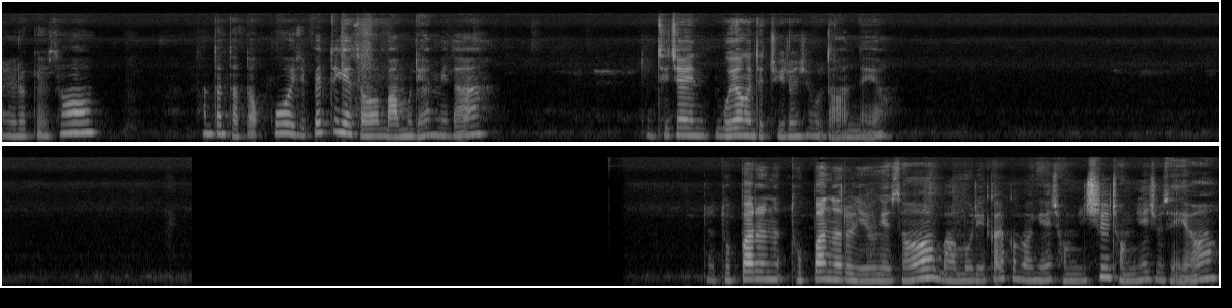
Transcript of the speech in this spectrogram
자 이렇게 해서 한단다 떴고 이제 빼뜨기해서 마무리합니다. 디자인 모양은 대충 이런 식으로 나왔네요. 돗바늘, 돗바늘을 이용해서 마무리 깔끔하게 정리, 실 정리해 주세요.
